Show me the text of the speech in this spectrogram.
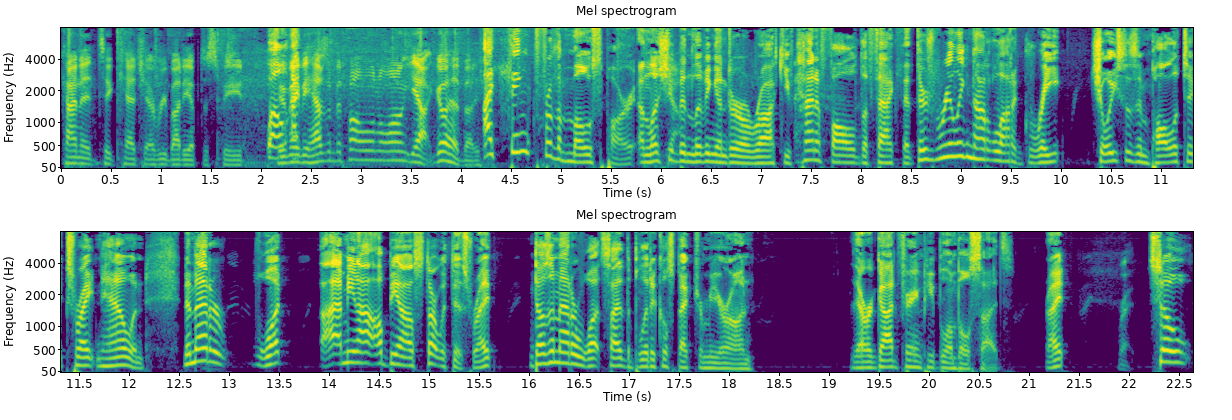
kind of to catch everybody up to speed? Well, who maybe I- hasn't been following along. Yeah, go ahead, buddy. I think for the most part, unless you've Yeah. been living under a rock, you've kind of followed the fact that there's really not a lot of great choices in politics right now, and no matter what, I mean, I'll be. I'll start with this. Right, doesn't matter what side of the political spectrum you're on. There are God fearing people on both sides. Right. right. So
